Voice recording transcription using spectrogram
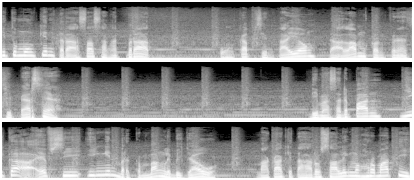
itu mungkin terasa sangat berat, ungkap Sintayong dalam konferensi persnya. Di masa depan, jika AFC ingin berkembang lebih jauh, maka kita harus saling menghormati.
